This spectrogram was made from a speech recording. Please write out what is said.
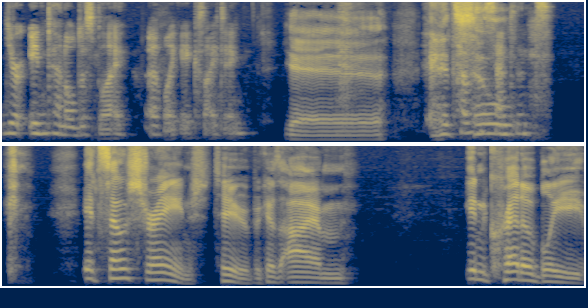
Your internal display of like exciting. Yeah, and it's That was a so sentence. it's so strange too because I'm incredibly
